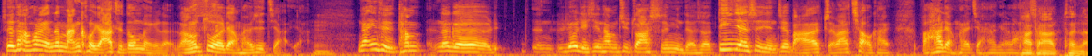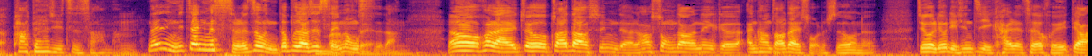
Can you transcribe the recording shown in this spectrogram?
所以他后来那满口牙齿都没了，然后做了两排是假牙。嗯，那因此他们那个。嗯，刘礼信他们去抓施明德的时候，第一件事情就把他嘴巴撬开，把他两排假牙给拉，怕他吞了，怕吞下去自杀嘛。嗯，那你在里面死了之后，你都不知道是谁弄死的。然后后来最后抓到施明德，然后送到那个安康招待所的时候呢，结果刘礼信自己开了车回调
